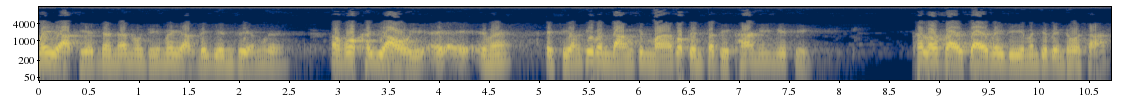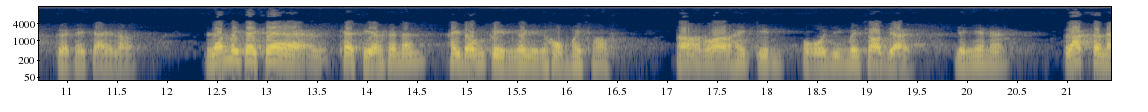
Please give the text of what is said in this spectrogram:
ไม่อยากเห็นดังนั้น บางทีไม่อยากได้ยินเสียงเลยเอาพวกเขย่าไอ้ไอ้ไอ้ไหมไอ้เสียงที่มันดังขึ้นมาก็เป็นปฏิฆานิมิตอีก ถ้าเราใส่ใจไม่ดีมันจะเป็นโทสะเกิดในใจเรา แล้วไม่ใช่แค่ แค่เสียงเท่านั้น ให้ดมกลิ่นก็อย่างผมไม่ชอบอ๋อพอให้กิน โอ้โหยิ่งไม่ชอบใหญ่ อย่างเงี้ยนะลักษณะ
